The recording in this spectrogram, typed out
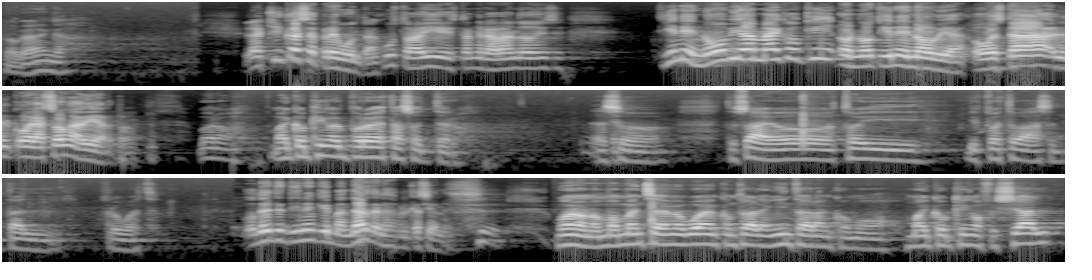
lo que venga. Las chicas se preguntan, justo ahí están grabando, dice, ¿tiene novia Michael King o no tiene novia? ¿O está el corazón abierto? Bueno, Michael King hoy por hoy está soltero. Eso, tú sabes, yo estoy dispuesto a aceptar el propuesto. ¿Dónde te tienen que mandarte las aplicaciones? Bueno, normalmente me pueden encontrar en Instagram como Michael King Oficial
